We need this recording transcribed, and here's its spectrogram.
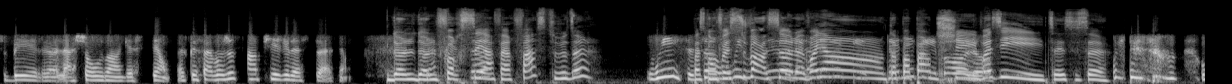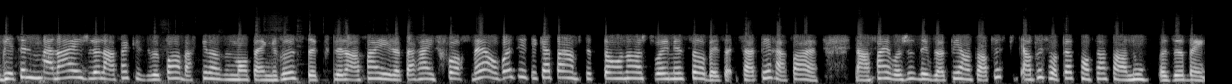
subir euh, la chose en question. Parce que ça va juste empirer la situation. De, de le forcer ça- à faire face, tu veux dire? Oui, c'est Parce ça. qu'on fait oui, souvent ça, là. de- Voyons, de- t'as pas de- peur chien, là. vas-y, tu sais, c'est ça. Oui, ça. Ou bien, tu sais, le manège, là, l'enfant qui ne veut pas embarquer dans une montagne russe, puis l'enfant et le parent, ils forcent. Mais on va dire, t'es capable, c'est de ton âge, tu vas aimer ça. Ben, ça- c'est la pire affaire. L'enfant, il va juste développer encore plus, puis en plus, il va perdre confiance en nous. Il va dire, ben,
